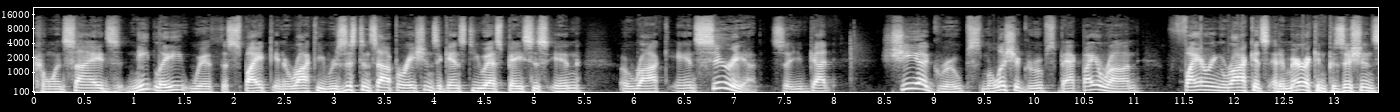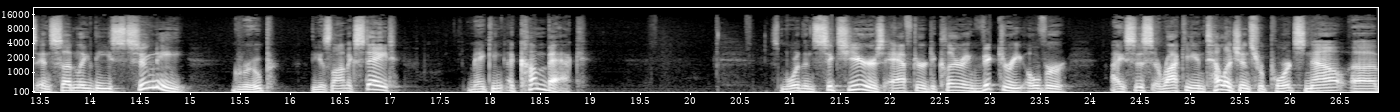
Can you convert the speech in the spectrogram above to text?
coincides neatly with the spike in Iraqi resistance operations against U.S. bases in Iraq, and Syria. So you've got Shia groups, militia groups backed by Iran, firing rockets at American positions, and suddenly the Sunni group, the Islamic State, making a comeback. It's more than six years after declaring victory over ISIS. Iraqi intelligence reports now uh,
